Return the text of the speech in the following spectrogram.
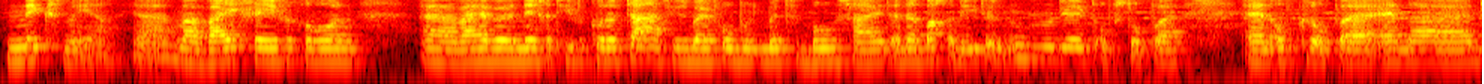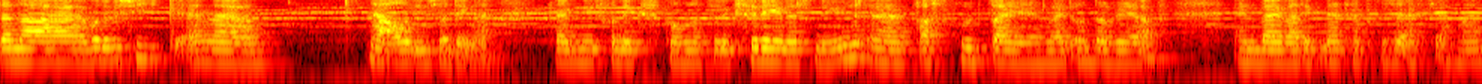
Niks meer. Ja? Maar wij geven gewoon... Uh, wij hebben negatieve connotaties, bijvoorbeeld met boosheid. En dat mag niet. En direct opstoppen en opkroppen. En uh, daarna worden we ziek. En nou, al die soort dingen. Kijk, niet voor niks komen natuurlijk sirenes nu. past goed bij, bij het onderwerp. En bij wat ik net heb gezegd, zeg maar.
